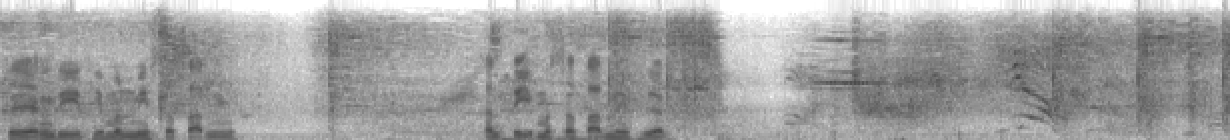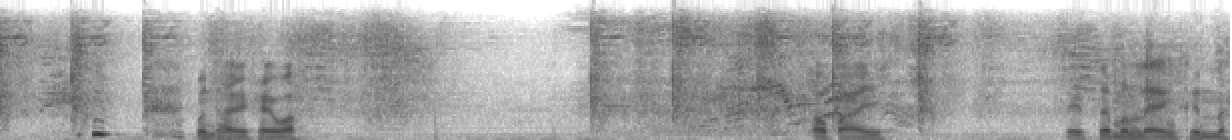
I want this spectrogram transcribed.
แต่ยังดีที่มันมีสตันไงอันติมันสตันให้เพื่อน มันถ่ายใครวะ เอาไปเอ้ยแต่มันแรงขึ้นนะ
